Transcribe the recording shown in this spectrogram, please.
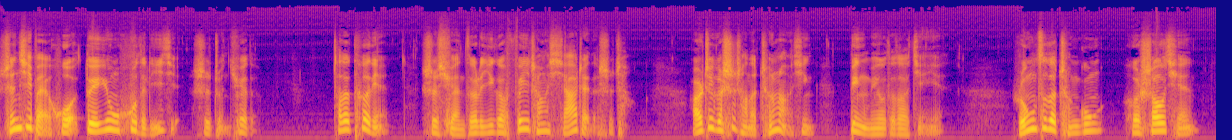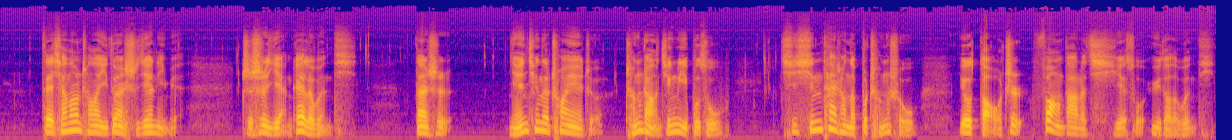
神奇百货对用户的理解是准确的，它的特点是选择了一个非常狭窄的市场，而这个市场的成长性并没有得到检验。融资的成功和烧钱，在相当长的一段时间里面，只是掩盖了问题。但是，年轻的创业者成长经历不足，其心态上的不成熟，又导致放大了企业所遇到的问题。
